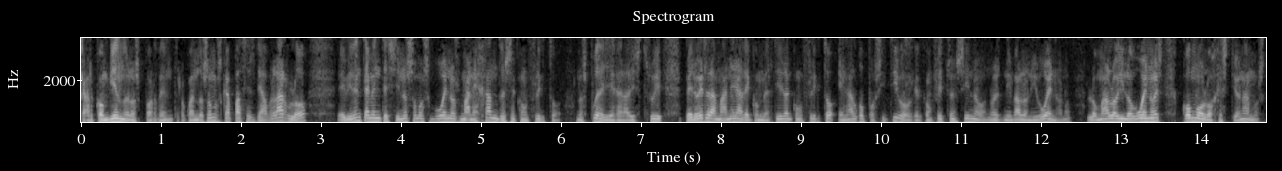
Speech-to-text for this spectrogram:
carcomiéndonos por dentro. Cuando somos capaces de hablarlo evidentemente si no somos buenos manejando ese conflicto nos puede llegar a destruir. Pero es la manera de convertir el conflicto en algo positivo porque el conflicto en sí no, no es ni malo ni bueno ¿no? lo malo y lo bueno es cómo lo gestionamos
